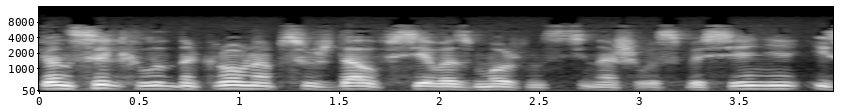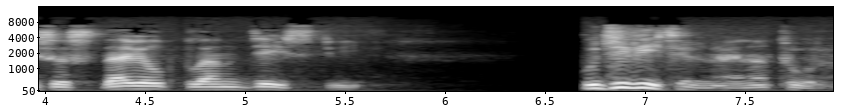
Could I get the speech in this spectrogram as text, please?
Консель хладнокровно обсуждал все возможности нашего спасения и составил план действий. Удивительная натура.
